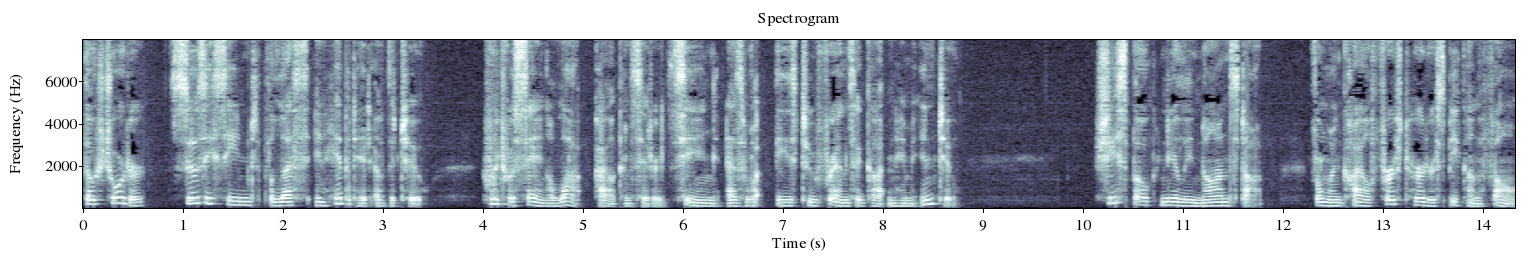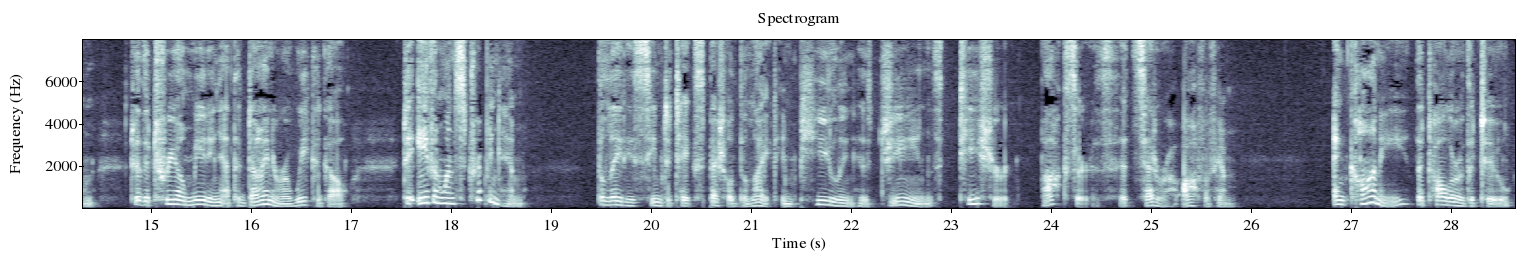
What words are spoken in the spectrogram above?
Though shorter, Susie seemed the less inhibited of the two, which was saying a lot, Kyle considered, seeing as what these two friends had gotten him into. She spoke nearly nonstop, from when Kyle first heard her speak on the phone, to the trio meeting at the diner a week ago, to even when stripping him the ladies seemed to take special delight in peeling his jeans, t shirt, boxers, etc., off of him. And Connie, the taller of the two,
